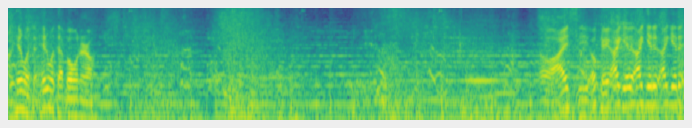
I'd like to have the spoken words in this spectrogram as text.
On, hit him with that, hit him with that bow and arrow. Oh, I see. Okay, I get it. I get it. I get it.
